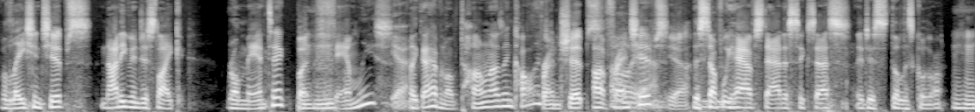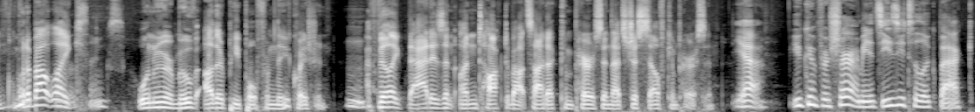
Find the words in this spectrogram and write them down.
relationships, not even just like romantic, but families. Yeah. like that happened a ton when I was in college. friendships Uh, friendships, yeah. the stuff we have, status, success. It just the list goes on. Mhm. what about like when we remove other people from the equation i feel like that is an untalked about side of comparison that's just self-comparison Yeah, you can for sure. I mean, it's easy to look back,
